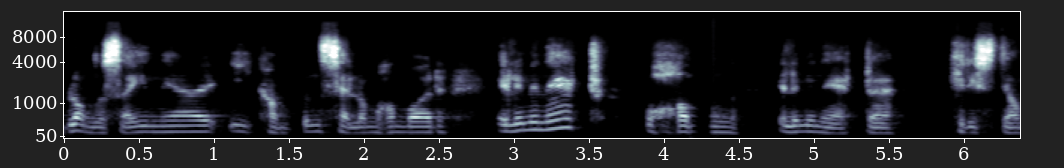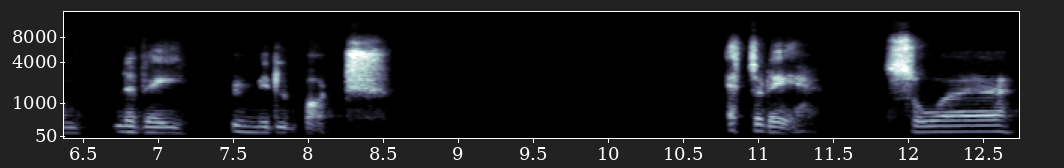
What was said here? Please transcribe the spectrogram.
blande seg inn i, i kampen selv om han var eliminert. Og han eliminerte Christian Levey umiddelbart. Etter det så eh,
